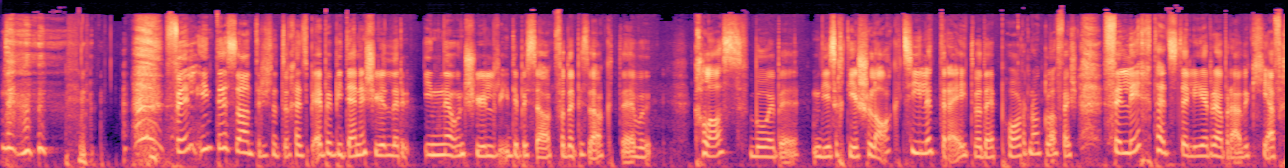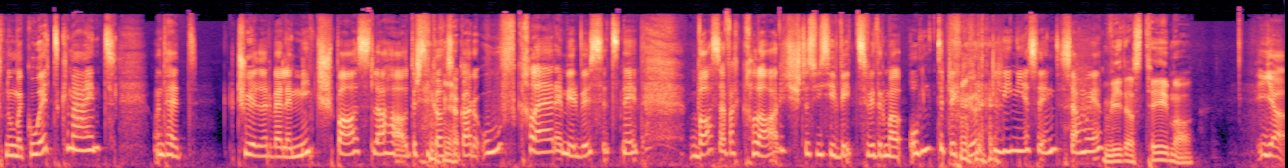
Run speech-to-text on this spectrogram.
Viel interessanter ist natürlich jetzt eben bei den Schülerinnen und Schülern in der Besag von der besagten Klasse, wo eben, um die sich die Schlagzeilen dreht, wo der Porno gelaufen ist. Vielleicht hat es der Lehrer aber auch wirklich einfach nur gut gemeint und hat die Schüler wollen Mitspass haben oder sie Ja. sogar aufklären, wir wissen es nicht. Was einfach klar ist, ist, dass unsere Witze wieder mal unter der Gürtellinie sind, Samuel. Wie das Thema. Ja,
